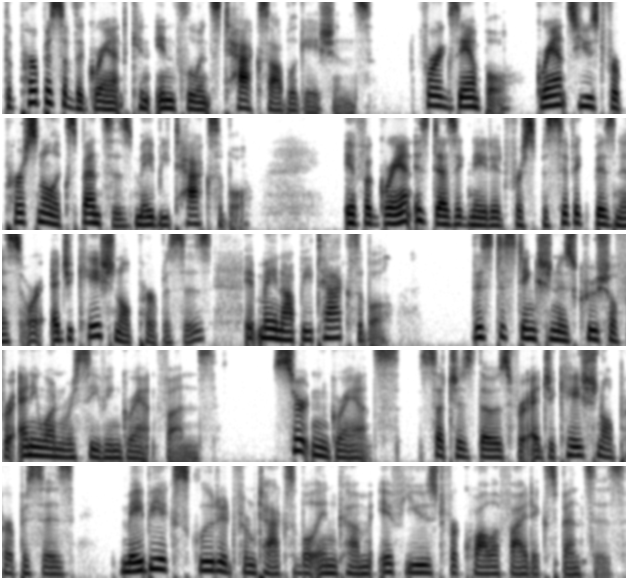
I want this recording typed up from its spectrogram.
the purpose of the grant can influence tax obligations. For example, grants used for personal expenses may be taxable. If a grant is designated for specific business or educational purposes, it may not be taxable. This distinction is crucial for anyone receiving grant funds. Certain grants, such as those for educational purposes, may be excluded from taxable income if used for qualified expenses.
